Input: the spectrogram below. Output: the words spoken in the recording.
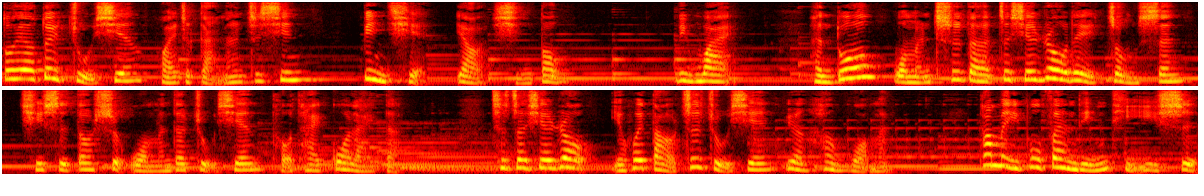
都要对祖先怀着感恩之心，并且要行动。另外，很多我们吃的这些肉类众生，其实都是我们的祖先投胎过来的。吃这些肉也会导致祖先怨恨我们。他们一部分灵体意识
